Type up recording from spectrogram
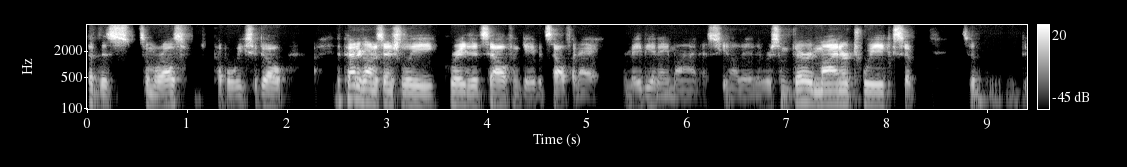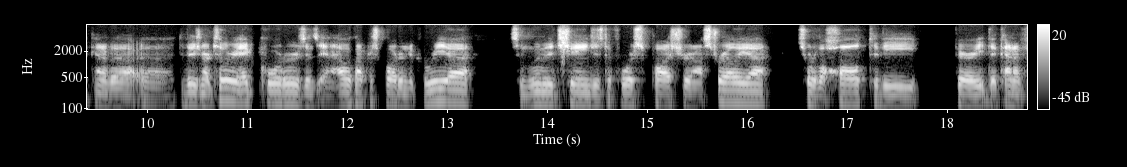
said this somewhere else a couple weeks ago, the Pentagon essentially graded itself and gave itself an A or maybe an A minus. You know, there, there were some very minor tweaks, of so kind of a, a division artillery headquarters and, and, a helicopter squadron to Korea, some limited changes to force posture in Australia, sort of a halt to the very the kind of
